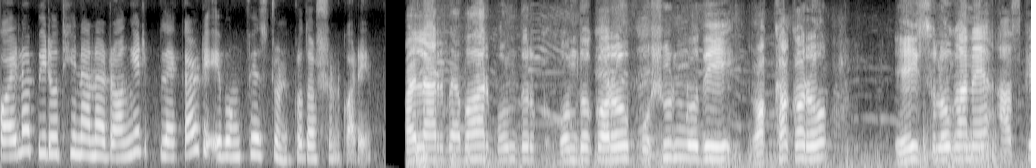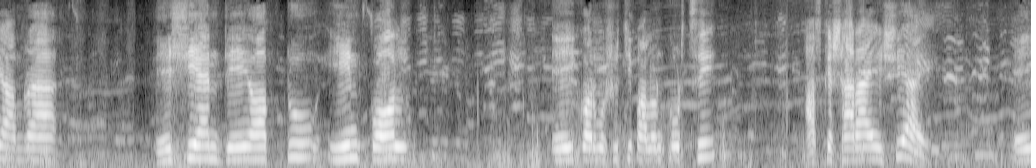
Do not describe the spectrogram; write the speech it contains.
কয়লা বিরোধী নানা রঙের প্ল্যাকার্ড এবং ফেস্টুন প্রদর্শন করেন। কয়লার ব্যবহার বন্ধ বন্ধ করো, পশুর নদী রক্ষা করো। এই স্লোগানে আজকে আমরা Asian day of to end coal এই কর্মসূচি পালন করছি। আজকে সারা এশিয়ায় এই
